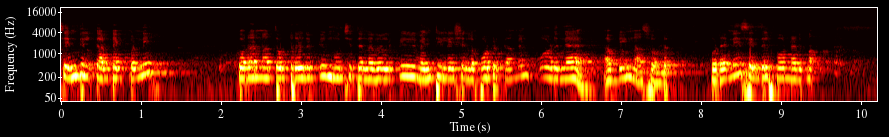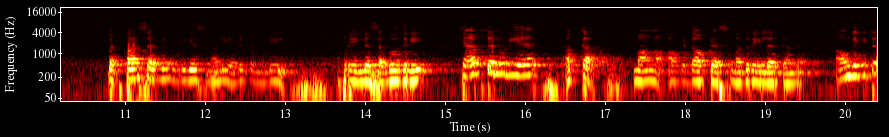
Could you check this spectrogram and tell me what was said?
செந்தில் காண்டாக்ட் பண்ணி கொரோனா தொற்று இருக்குது மூச்சு திணறலுக்கு வென்டிலேஷனில் போட்டிருக்காங்கன்னு போடுங்க அப்படின்னு நான் சொல்கிறேன் உடனே செந்தில் ஃபோன் எடுத்தான். பட் பார்சாதி முருகேசனால எடுக்க முடியல. அப்புறம் எங்கள் சகோதரி கேப்டனுடைய அக்கா மாமா அவங்க டாக்டர்ஸ் மதுரையில் இருக்காங்க. அவங்கக்கிட்ட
